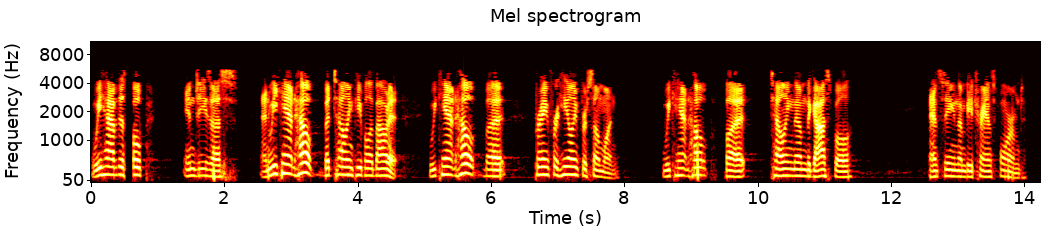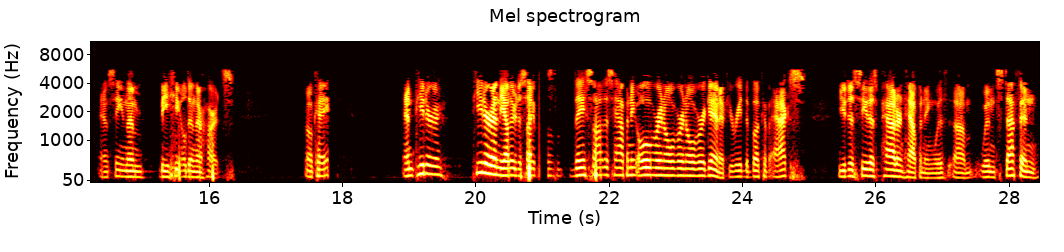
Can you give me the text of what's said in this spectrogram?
we have this hope in Jesus, and we can't help but telling people about it. We can't help but praying for healing for someone. We can't help but telling them the gospel and seeing them be transformed and seeing them be healed in their hearts. Okay? And Peter Peter and the other disciples, they saw this happening over and over and over again. If you read the book of Acts, you just see this pattern happening with um, when Stephen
